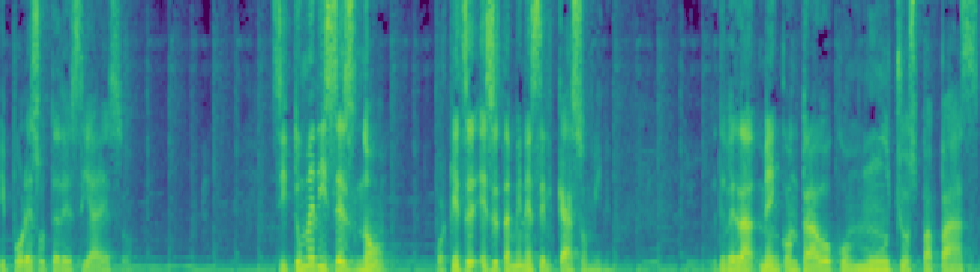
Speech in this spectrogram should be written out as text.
Y por eso te decía eso. Si tú me dices no, porque ese, también es el caso, miren. De verdad, me he encontrado con muchos papás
